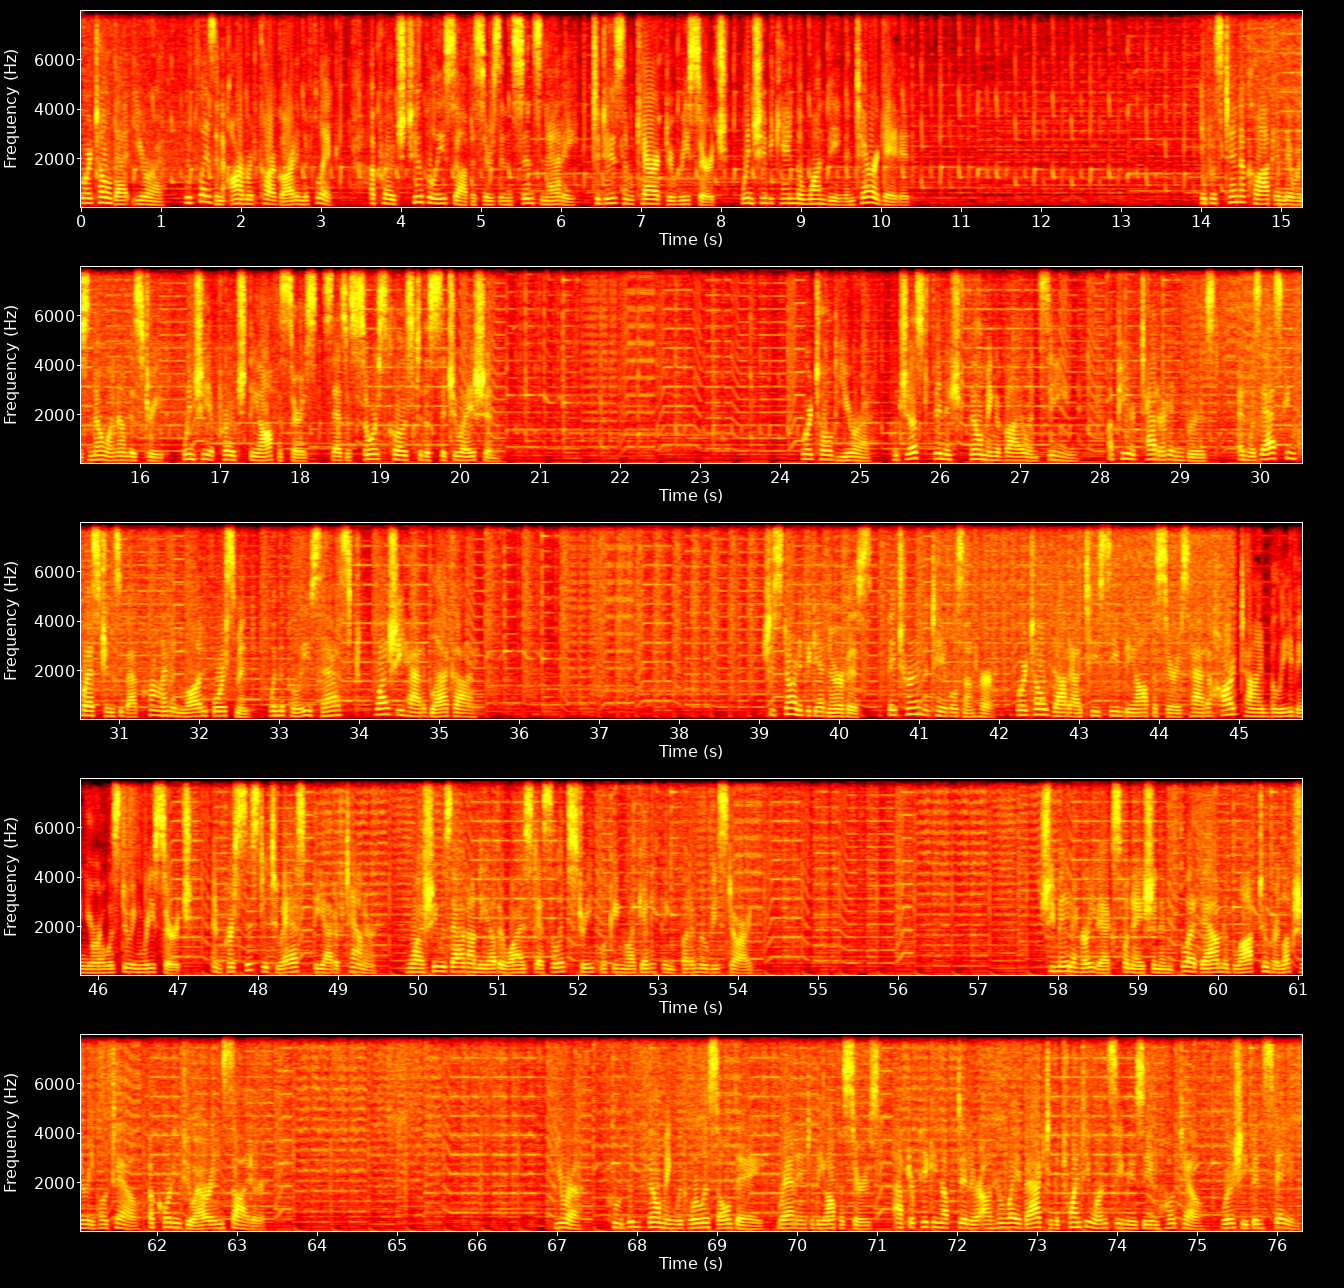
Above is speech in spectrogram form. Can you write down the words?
We're told that Yura, who plays an armored car guard in the flick, approached two police officers in Cincinnati to do some character research when she became the one being interrogated. It was 10 o'clock and there was no one on the street when she approached the officers, says a source close to the situation. We're told Yura, who just finished filming a violent scene, appeared tattered and bruised and was asking questions about crime and law enforcement when the police asked why she had a black eye. She started to get nervous, they turned the tables on her. We're told it seemed the officers had a hard time believing Yura was doing research and persisted to ask the out-of-towner why she was out on the otherwise desolate street looking like anything but a movie star. She made a hurried explanation and fled down the block to her luxury hotel, according to our insider. Yura, who'd been filming with Willis all day, ran into the officers after picking up dinner on her way back to the 21C Museum Hotel, where she'd been staying.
